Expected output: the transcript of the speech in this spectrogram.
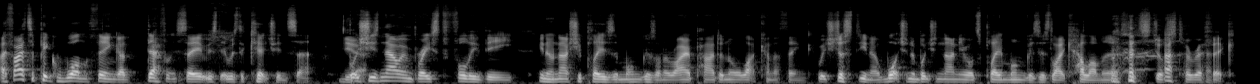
if I had to pick one thing, I'd definitely say it was it was the kitchen set. Yeah. But she's now embraced fully the you know now she plays Among Us on her iPad and all that kind of thing. Which just you know watching a bunch of nine year olds play Among Us is like hell on earth. It's just horrific.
